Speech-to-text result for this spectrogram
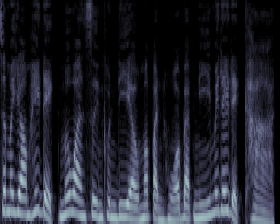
จะมายอมให้เด็กเมื่อวานซืนคนเดียวมาปั่นหัวแบบนี้ไม่ได้เด็ดขาด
